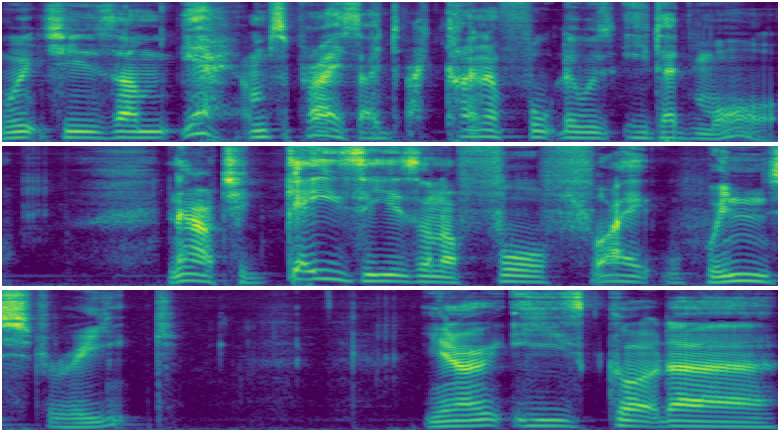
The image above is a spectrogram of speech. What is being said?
which is um yeah i'm surprised. I, I kind of thought there was he'd had more. Now Chikadze is on a four fight win streak. You know he's got uh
